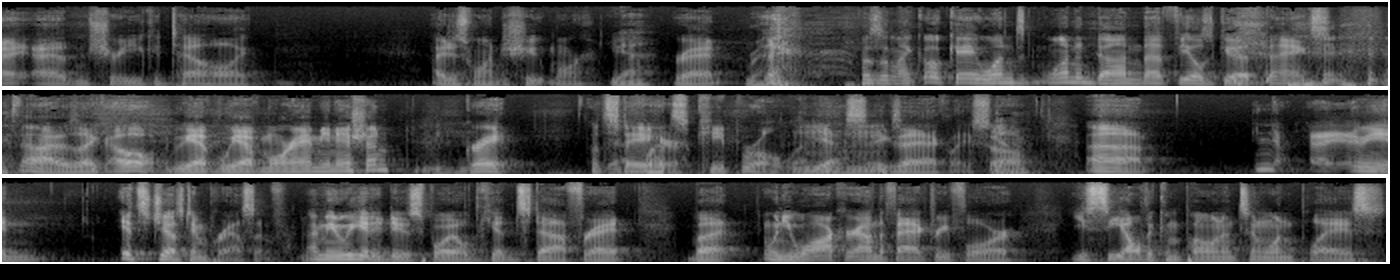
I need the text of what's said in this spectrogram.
I, I'm sure you could tell. Like, I just wanted to shoot more, Yeah, right? right. I wasn't like, okay, one's one and done. That feels good. Thanks. no, I was like, oh, we have we have more ammunition. Great. Let's stay here. Let's keep rolling. Yes, exactly. So, uh, no, I, I mean, it's just impressive. I mean, we get to do spoiled kid stuff, right? But when you walk around the factory floor, you see all the components in one place.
